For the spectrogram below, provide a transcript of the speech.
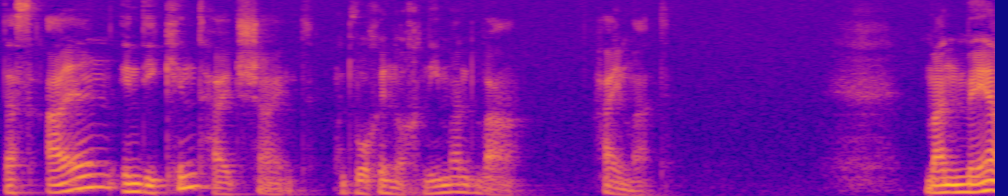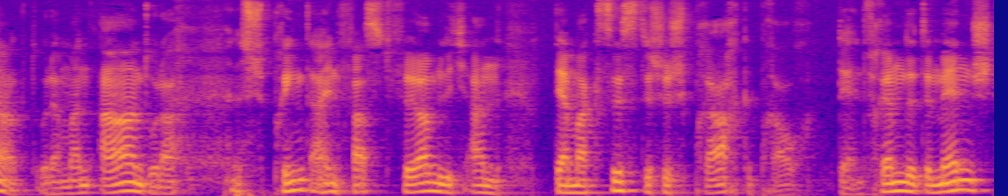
das allen in die Kindheit scheint und worin noch niemand war. Heimat. Man merkt oder man ahnt oder es springt einen fast förmlich an, der marxistische Sprachgebrauch, der entfremdete Mensch,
